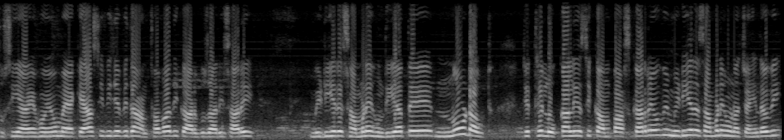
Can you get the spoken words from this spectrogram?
ਤੁਸੀਂ ਆਏ ਹੋਏ ਹੋ। ਮੈਂ ਕਿਹਾ ਸੀ ਵੀ ਜੇ ਵਿਧਾਨ ਸਭਾ ਦੀ ਕਾਰਗੁਜ਼ਾਰੀ ਸਾਰੇ ਮੀਡੀਏ ਦੇ ਸਾਹਮਣੇ ਹੁੰਦੀ ਆ, ਤੇ ਨੋ ਡਾਊਟ ਜਿੱਥੇ ਲੋਕਾਂ ਲਈ ਅਸੀਂ ਕੰਮ ਪਾਸ ਕਰ ਰਹੇ ਹਾਂ, ਉਹ ਵੀ ਮੀਡੀਆ ਦੇ ਸਾਹਮਣੇ ਹੋਣਾ ਚਾਹੀਦਾ ਵੀ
